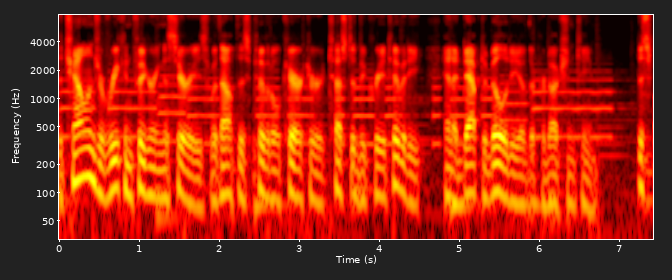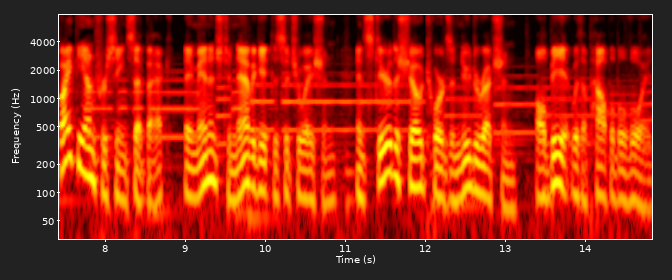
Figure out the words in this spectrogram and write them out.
The challenge of reconfiguring the series without this pivotal character tested the creativity and adaptability of the production team. Despite the unforeseen setback, they managed to navigate the situation and steer the show towards a new direction, albeit with a palpable void.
